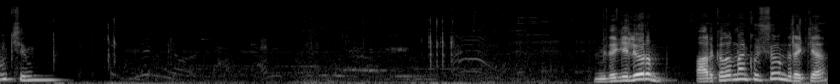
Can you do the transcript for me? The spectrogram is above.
bu kim? Bir de geliyorum. Arkalarından koşuyorum direkt ya.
